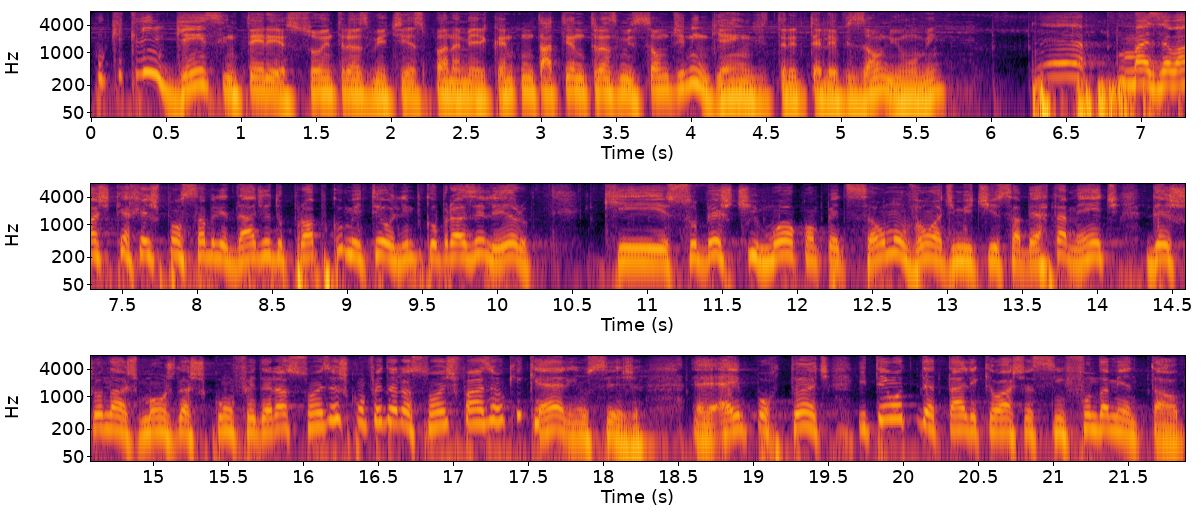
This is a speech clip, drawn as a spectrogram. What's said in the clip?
Por que, que ninguém se interessou em transmitir esse Pan-Americano que não tá tendo transmissão de ninguém, de te- televisão nenhuma, hein? É, mas eu acho que é responsabilidade do próprio Comitê Olímpico Brasileiro, que subestimou a competição, não vão admitir isso abertamente, deixou nas mãos das confederações e as confederações fazem o que querem, ou seja, é, é importante. E tem outro detalhe que eu acho assim fundamental.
